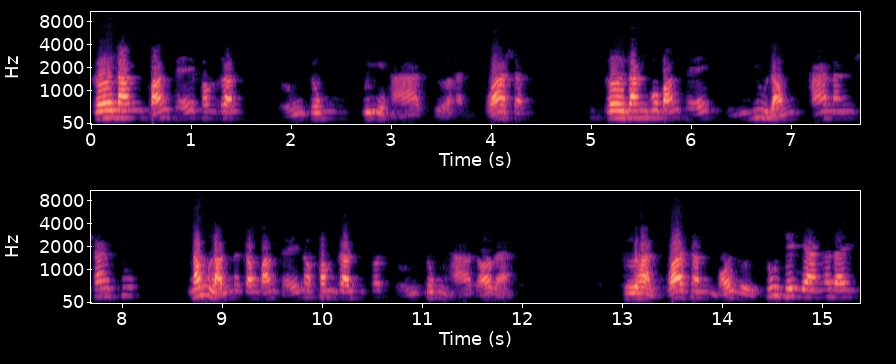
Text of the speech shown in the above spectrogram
cơ năng bản thể phân ranh, thượng trung, quy hạ, thừa hành, hóa sanh. Cơ năng của bản thể lưu động, khả năng sáng suốt. Nóng lạnh ở trong bản thể nó phân ranh, có thượng trung, hạ rõ ràng thừa hành hóa sanh, mỗi người xuống thế gian ở đây,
